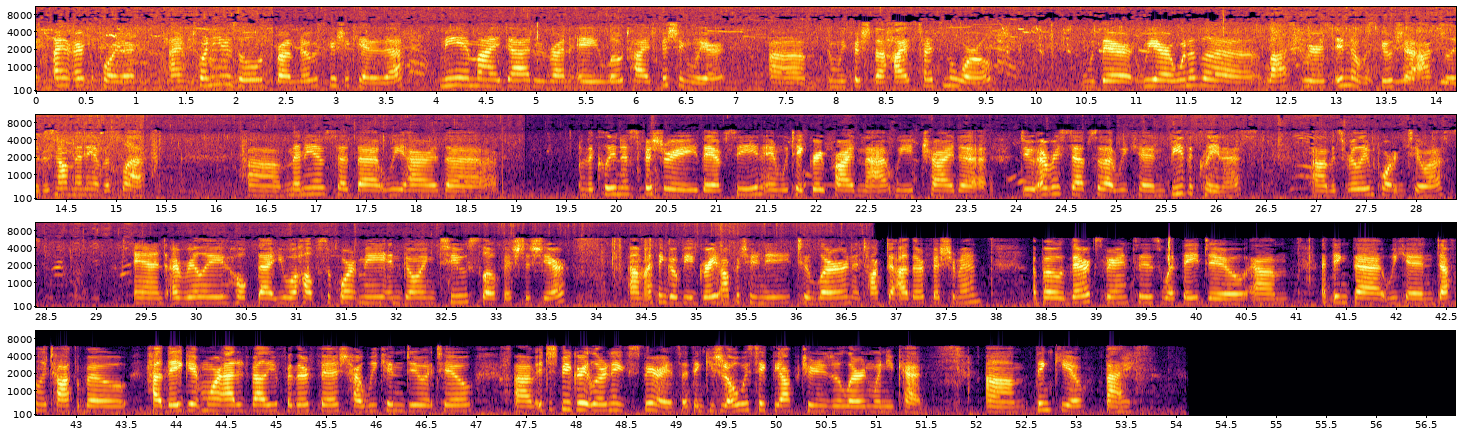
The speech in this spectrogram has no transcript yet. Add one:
I'm Erica Porter. I'm 20 years old from Nova Scotia, Canada. Me and my dad, we run a low tide fishing weir, um, and we fish the highest tides in the world. There, we are one of the last weirs in Nova Scotia, actually. There's not many of us left. Uh, many have said that we are the the cleanest fishery they have seen, and we take great pride in that. We try to do every step so that we can be the cleanest. Um, it's really important to us and I really hope that you will help support me in going to Slowfish this year. Um, I think it would be a great opportunity to learn and talk to other fishermen about their experiences, what they do. Um, I think that we can definitely talk about how they get more added value for their fish, how we can do it too. Um, it'd just be a great learning experience. I think you should always take the opportunity to learn when you can. Um, thank you. Bye.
